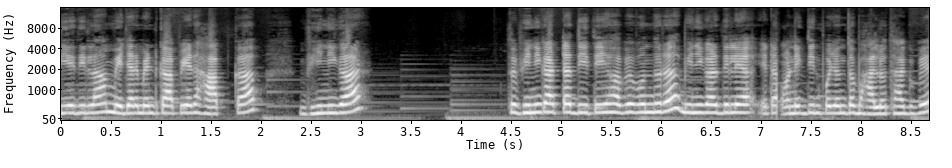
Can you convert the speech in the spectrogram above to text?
দিয়ে দিলাম মেজারমেন্ট কাপের হাফ কাপ ভিনিগার। তো ভিনিগারটা দিতেই হবে বন্ধুরা। ভিনিগার দিলে এটা অনেক দিন পর্যন্ত ভালো থাকবে।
